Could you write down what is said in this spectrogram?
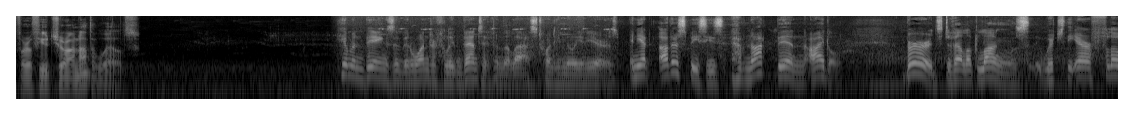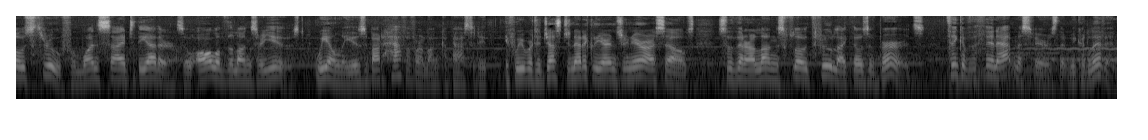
for a future on other worlds. Human beings have been wonderfully inventive in the last 20 million years, and yet other species have not been idle. Birds developed lungs which the air flows through from one side to the other, so all of the lungs are used. We only use about half of our lung capacity. If we were to just genetically engineer ourselves so that our lungs flowed through like those of birds, think of the thin atmospheres that we could live in.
